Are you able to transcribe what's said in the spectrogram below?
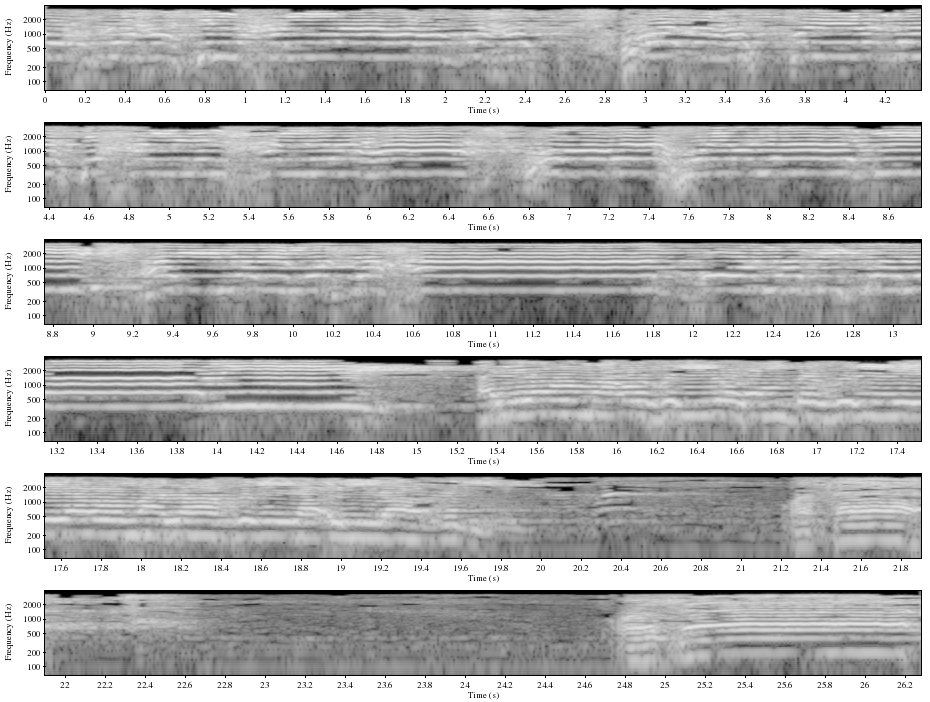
مرضعة عما رضعت. اظلهم بظلي يوم لا ظل إلا ظلي وفاء. وفاء.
